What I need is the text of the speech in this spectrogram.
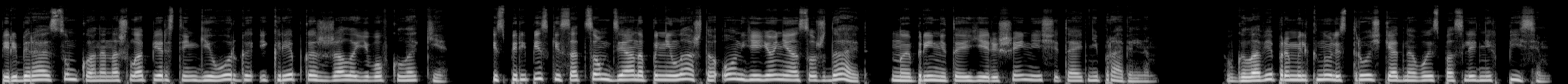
Перебирая сумку, она нашла перстень Георга и крепко сжала его в кулаке. Из переписки с отцом Диана поняла, что он ее не осуждает, но и принятое ей решение считает неправильным. В голове промелькнули строчки одного из последних писем.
